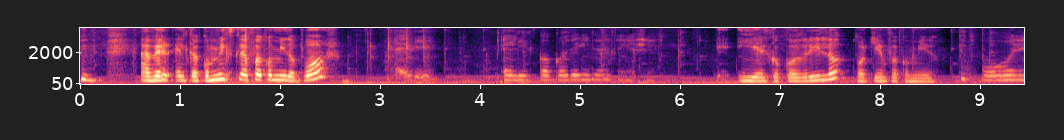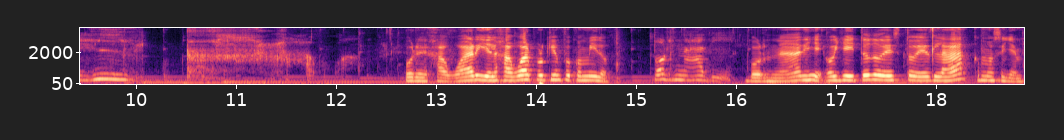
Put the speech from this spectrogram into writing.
A ver, el cacomistle fue comido por... El, el cocodrilo de río. ¿Y el cocodrilo por quién fue comido? Por el. Por el jaguar. ¿Y el jaguar por quién fue comido? Por nadie. Por nadie. Oye, y todo esto es la... ¿Cómo se llama?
